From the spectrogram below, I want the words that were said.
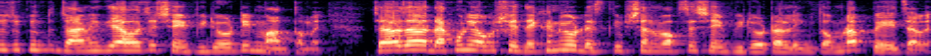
কিছু কিন্তু জানিয়ে দেওয়া হয়েছে সেই ভিডিওটির মাধ্যমে। যারা যারা দেখোনি, অবশ্যই দেখে নিও। ডিসক্রিপশন বক্সে সেই ভিডিওটার লিঙ্ক তোমরা পেয়ে যাবে।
